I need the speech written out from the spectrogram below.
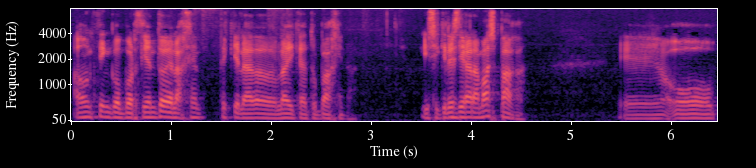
a un 5% de la gente que le ha dado like a tu página. Y si quieres llegar a más, paga. Eh, o,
